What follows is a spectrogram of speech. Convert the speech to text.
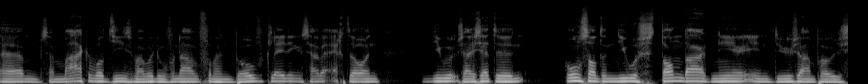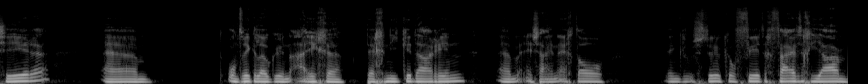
Um, zij maken wat jeans, maar we doen voornamelijk van hun bovenkleding. En ze hebben echt wel een nieuwe. Zij zetten hun constant een nieuwe standaard neer in duurzaam produceren. Um, ontwikkelen ook hun eigen technieken daarin. Um, en zijn echt al, denk ik, een stuk of 40, 50 jaar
